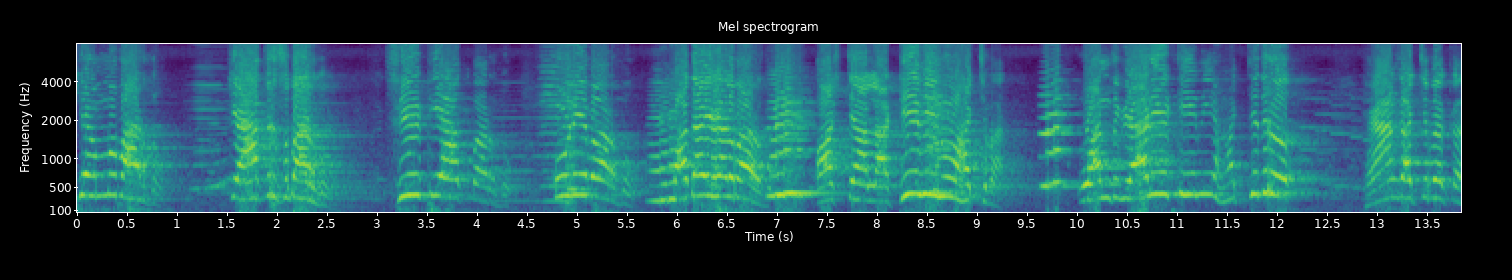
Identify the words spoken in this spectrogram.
ಕೆಮ್ಮಬಾರದು ಕ್ಯಾಕರಿಸಬಾರದು ಸೀಟಿ ಹಾಕಬಾರದು, ಕುಣಿಬಾರದು ಪದ ಹೇಳಬಾರದು. ಅಷ್ಟೇ ಅಲ್ಲ, ಟಿವಿನೂ ಹಚ್ಚಬಾರ್ದು. ಒಂದು ವ್ಯಾಳಿ ಟಿವಿ ಹಚ್ಚಿದ್ರು ಹ್ಯಾಂಗ ಹಚ್ಚಬೇಕು?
